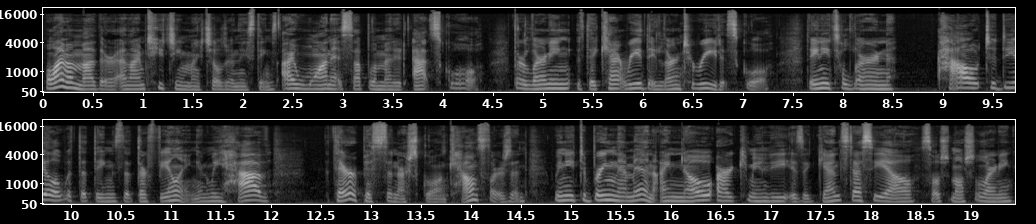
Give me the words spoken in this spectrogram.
Well, I'm a mother and I'm teaching my children these things. I want it supplemented at school. They're learning, if they can't read, they learn to read at school. They need to learn how to deal with the things that they're feeling. And we have therapists in our school and counselors, and we need to bring them in. I know our community is against SEL, social emotional learning.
